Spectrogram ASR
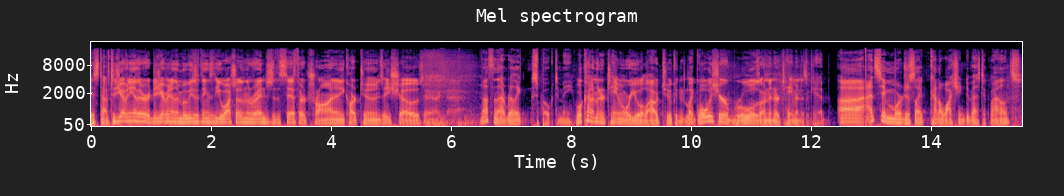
It's tough. Did you have any other? Did you have any other movies or things that you watched other than the Revenge of the Sith or Tron? Any cartoons? Any shows? Anything like that? Nothing that really spoke to me. What kind of entertainment were you allowed to? Like, what was your rules on entertainment as a kid? Uh, I'd say more just like kind of watching domestic violence.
